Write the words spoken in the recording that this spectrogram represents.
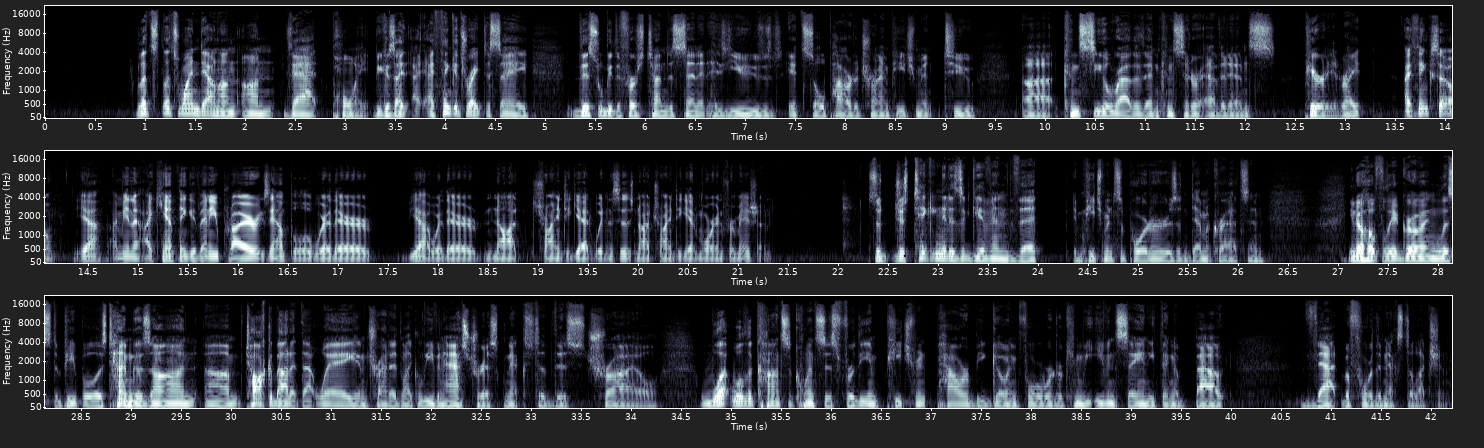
Let's let's wind down on on that point because I I think it's right to say this will be the first time the Senate has used its sole power to try impeachment to uh, conceal rather than consider evidence. Period. Right. I think so. Yeah. I mean, I can't think of any prior example where they're yeah where they're not trying to get witnesses, not trying to get more information. So just taking it as a given that impeachment supporters and Democrats and you know, hopefully a growing list of people as time goes on um, talk about it that way and try to like leave an asterisk next to this trial. What will the consequences for the impeachment power be going forward, or can we even say anything about that before the next election?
